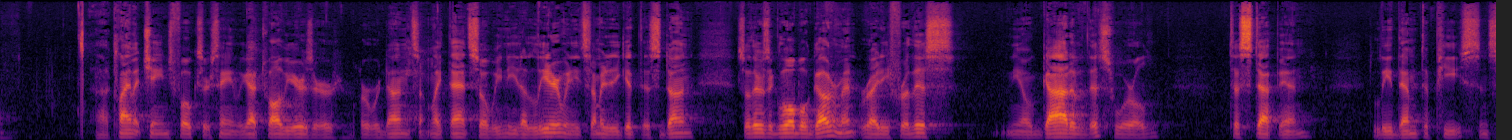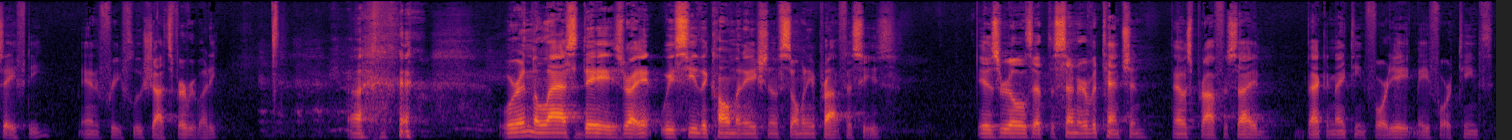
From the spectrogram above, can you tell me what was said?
uh, climate change folks are saying we got 12 years or or we're done, something like that. So we need a leader. We need somebody to get this done. So there's a global government ready for this you know, God of this world to step in, lead them to peace and safety and free flu shots for everybody. Uh, we're in the last days, right? We see the culmination of so many prophecies. Israel is at the center of attention. That was prophesied back in 1948, May 14th.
